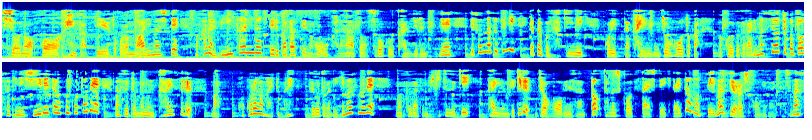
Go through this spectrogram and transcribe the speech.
気象のこう変化っていうところもありまして、まかなり敏感になっている方っていうのが多いかなとすごく感じるんですね。で、そんな時に、やっぱりこう先にこういった海運の情報とか、まあ、こういうことがありますよってことを先に仕入れておくことで、まあ、そういったものに対する、まあ、心構えとかね、そういうことができますので、まあ、9月も引き続き開運できる情報を皆さんと楽しくお伝えしていきたいと思っています。よろしくお願いいたします。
